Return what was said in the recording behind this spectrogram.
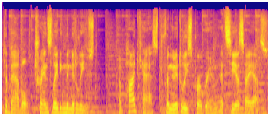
to Babel, Translating the Middle East, a podcast from the Middle East program at CSIS.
